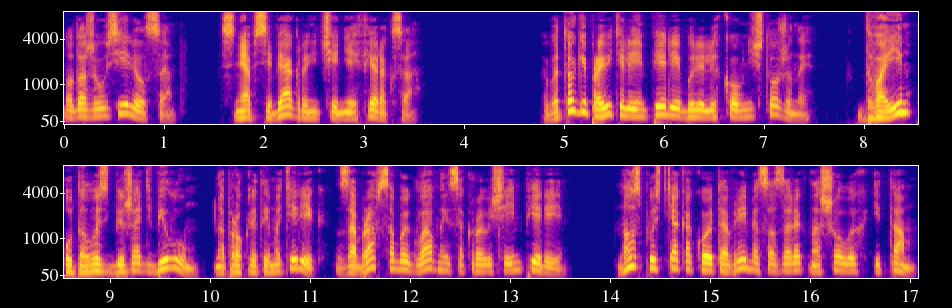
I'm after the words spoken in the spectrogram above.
но даже усилился, сняв с себя ограничения Ферокса. В итоге правители империи были легко уничтожены. Двоим удалось сбежать в Белум, на проклятый материк, забрав с собой главные сокровища империи. Но спустя какое-то время Сазарек нашел их и там.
